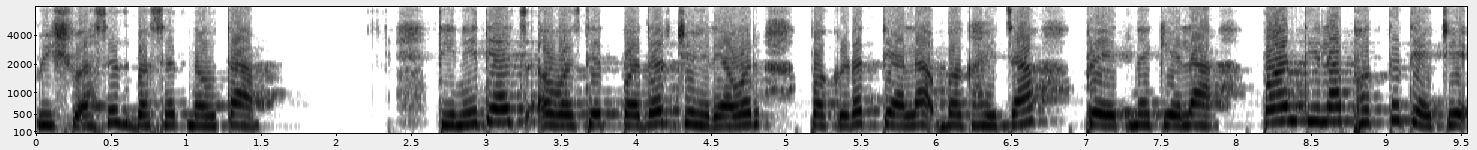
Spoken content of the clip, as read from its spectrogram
विश्वासच बसत नव्हता. तिने त्याच अवस्थेत पदर चेहऱ्यावर पकडत त्याला बघायचा प्रयत्न केला पण तिला फक्त त्याचे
